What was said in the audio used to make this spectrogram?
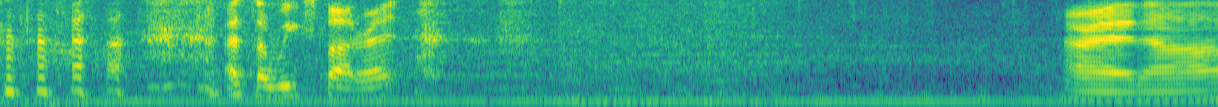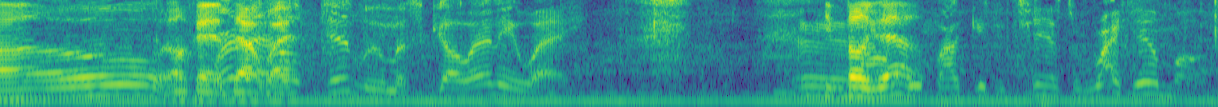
That's a weak spot, right? Alright, now... Okay, Where that way. did Loomis go anyway? He mm. Man, bugged I out. I get the chance to write him up.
